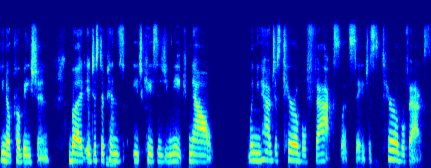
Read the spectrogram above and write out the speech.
you know probation. But it just depends each case is unique. Now when you have just terrible facts let's say just terrible facts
